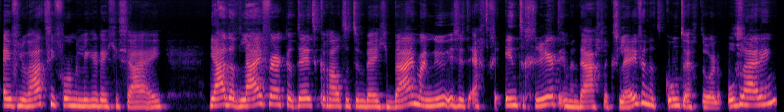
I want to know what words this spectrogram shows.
evaluatieformulier dat je zei... Ja, dat lijfwerk, dat deed ik er altijd een beetje bij. Maar nu is het echt geïntegreerd in mijn dagelijks leven. En dat komt echt door de opleiding.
